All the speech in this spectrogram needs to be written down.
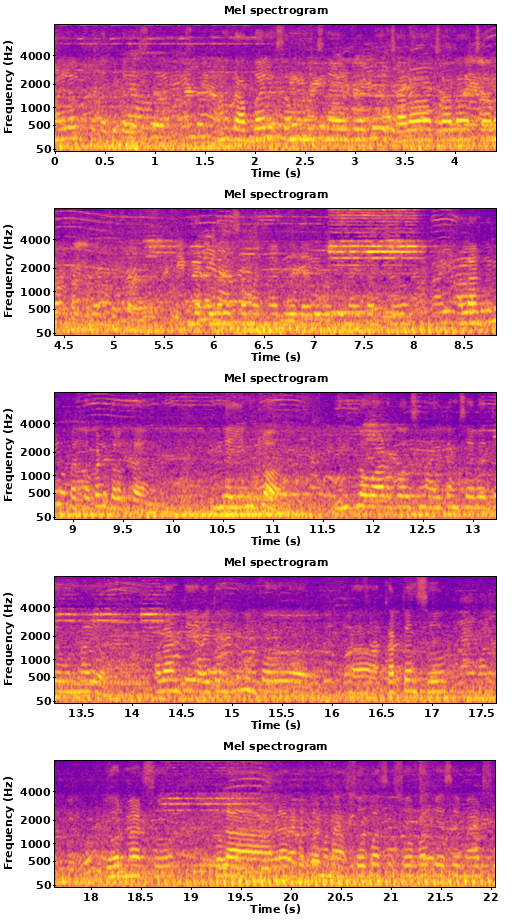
మహిళలకు పెద్దపీట వేస్తారు. మనకి అబ్బాయిలకు సంబంధించిన రేటు చాలా చాలా చాలా తక్కువ చెప్పారు. ఇంకా పిల్లలకు సంబంధించినవి డైలీ రొటీన్ ఐటమ్స్ అలాంటివి ప్రతి ఒక్కటి దొరుకుతాయండి. ఇంకా ఇంట్లో ఇంట్లో వాడుకోవాల్సిన ఐటమ్స్ ఏవైతే ఉన్నాయో అలాంటి ఐటమ్స్ ఇంట్లో కర్టన్స్ డోర్ మ్యాట్స్ ఇలా లేకపోతే మన సోఫాస్ సోఫా చేసే మ్యాట్స్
